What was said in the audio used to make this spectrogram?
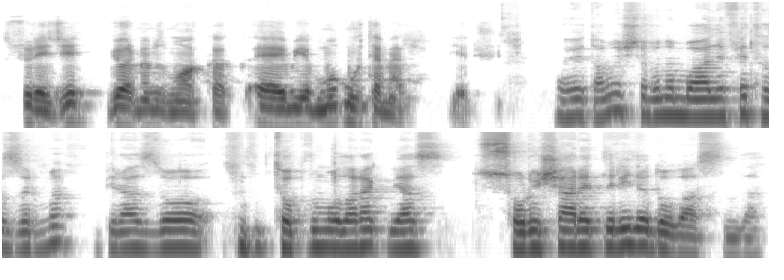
süreci görmemiz muhakkak e, mu, muhtemel diye düşünüyorum. Evet ama işte buna muhalefet hazır mı? Biraz da o toplum olarak biraz soru işaretleriyle dolu aslında.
